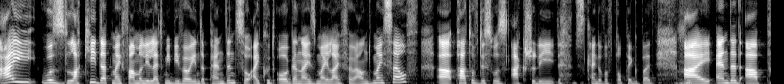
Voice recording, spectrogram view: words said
I was lucky that my family let me be very independent, so I could organize my life around myself. Uh, part of this was actually, it's kind of off topic, but I ended up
